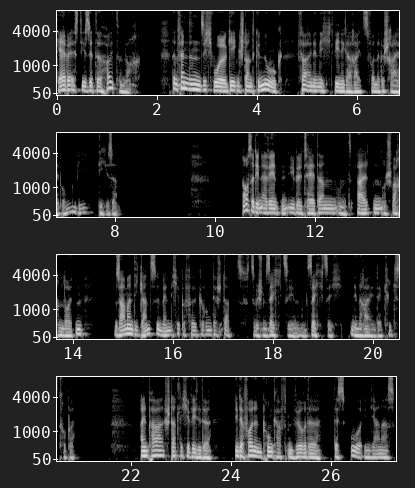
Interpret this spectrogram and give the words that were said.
Gäbe es die Sitte heute noch, dann fänden sich wohl Gegenstand genug für eine nicht weniger reizvolle Beschreibung wie diese. Außer den erwähnten Übeltätern und alten und schwachen Leuten sah man die ganze männliche Bevölkerung der Stadt zwischen 16 und 60 in den Reihen der Kriegstruppe. Ein paar stattliche Wilde in der vollen prunkhaften Würde des Urindianers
